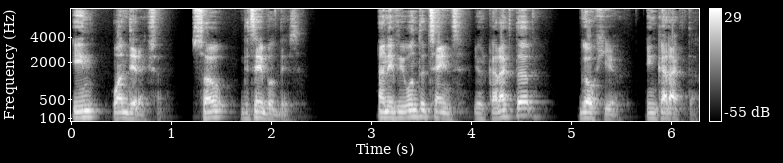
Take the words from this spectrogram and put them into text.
in one direction. So disable this. And if you want to change your character, go here, in character.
